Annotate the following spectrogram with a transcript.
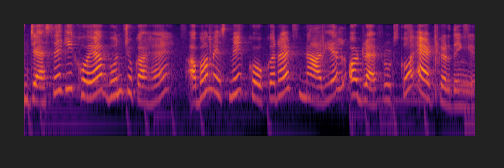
जैसे कि खोया बुन चुका है, अब हम इसमें कोकोनट नारियल और ड्राई फ्रूट्स को ऐड कर देंगे।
